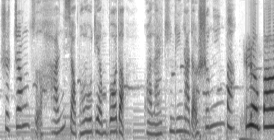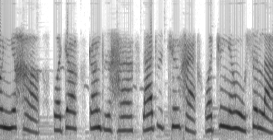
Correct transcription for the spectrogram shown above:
是张子涵小朋友点播的，快来听听他的声音吧。肉包你好，我叫张子涵，来自青海，我今年五岁了。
